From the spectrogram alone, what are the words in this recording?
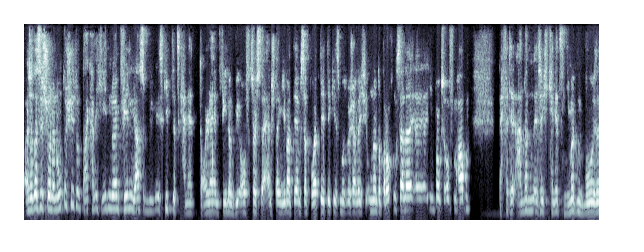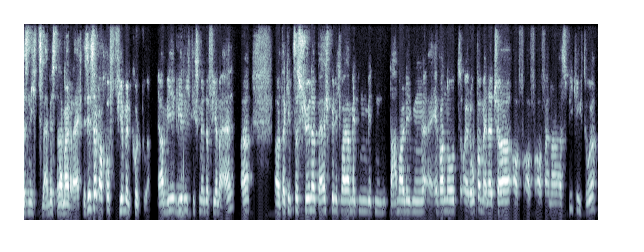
Also das ist schon ein Unterschied und da kann ich jedem nur empfehlen, ja, so, es gibt jetzt keine tolle Empfehlung, wie oft sollst du einsteigen? Jemand, der im Support tätig ist, muss wahrscheinlich ununterbrochen seine äh, Inbox offen haben. Bei den anderen, also ich kenne jetzt niemanden, wo das nicht zwei bis dreimal reicht. Das ist halt auch oft Firmenkultur. Ja, wie, wie richte ich es mir in der Firma ein? Ja, äh, da gibt es das schöne Beispiel. Ich war ja mit, mit dem damaligen Evernote Europa Manager auf, auf, auf einer Speaking Tour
